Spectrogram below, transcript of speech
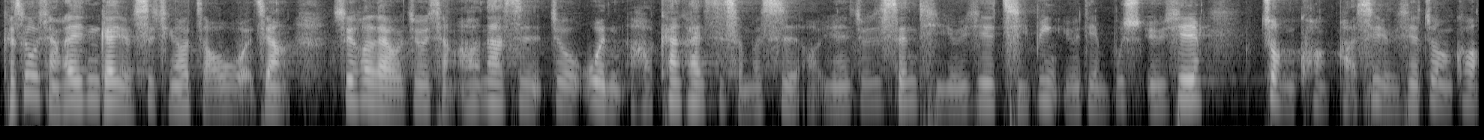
可是我想他应该有事情要找我这样，所以后来我就想啊，那是就问哈，看看是什么事啊？原来就是身体有一些疾病，有点不舒，有一些状况哈，是有一些状况。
